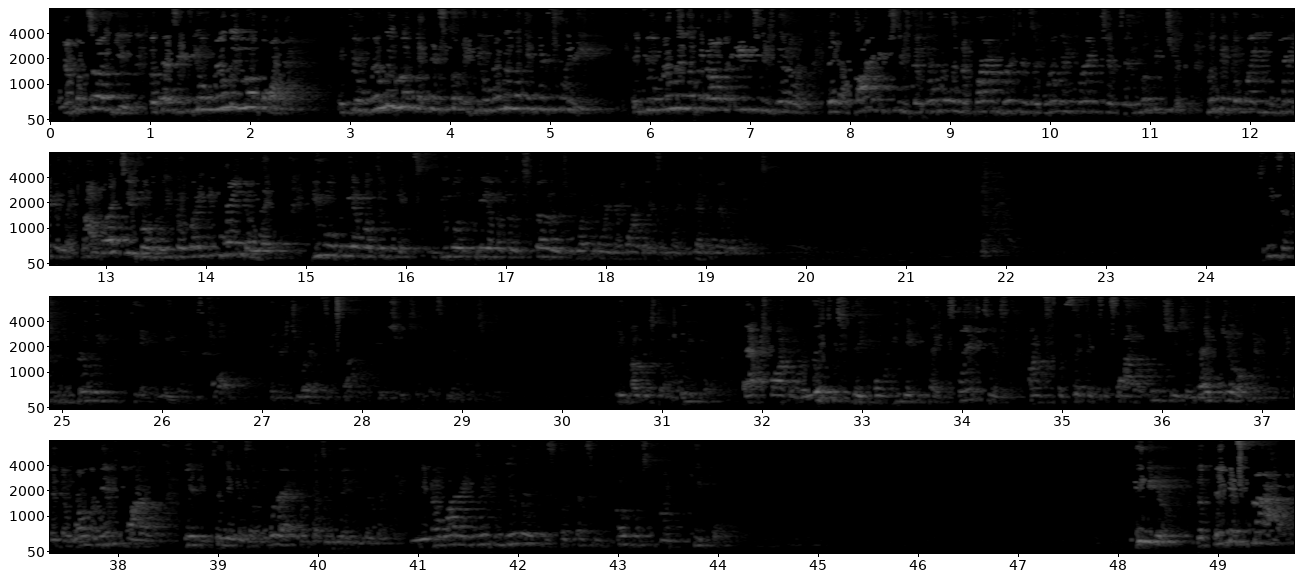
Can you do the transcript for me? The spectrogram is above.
And I'm going to tell you, because if you really look at it, if you really look at this, if you really look at this week, if you really look at all the issues that are, that are hard issues that we're willing to burn bridges and ruin friendships, and look at you, look at the way you handle it. Not what you believe, the way you handle it, you will be able to you will be able to expose what where your heart is and where your never is. Jesus really and address societal issues in his ministry. He focused on people. That's why the religious people, he didn't take stances on specific societal issues, and they killed him. And the Roman Empire didn't see him as a threat because he didn't do it. And you know why he didn't do it? It's because he focused on people. Peter, the biggest mouth,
